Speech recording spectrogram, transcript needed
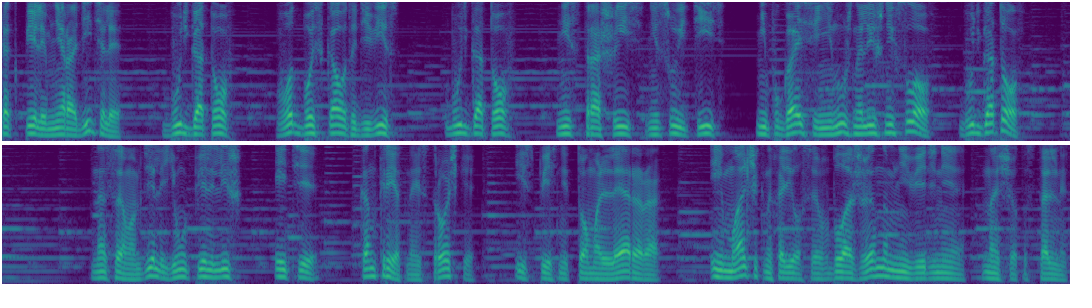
Как пели мне родители, будь готов. Вот бойскаута девиз. Будь готов. Не страшись, не суетись, не пугайся и не нужно лишних слов. Будь готов. На самом деле ему пели лишь эти конкретные строчки из песни Тома Леррера, и мальчик находился в блаженном неведении насчет остальных.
